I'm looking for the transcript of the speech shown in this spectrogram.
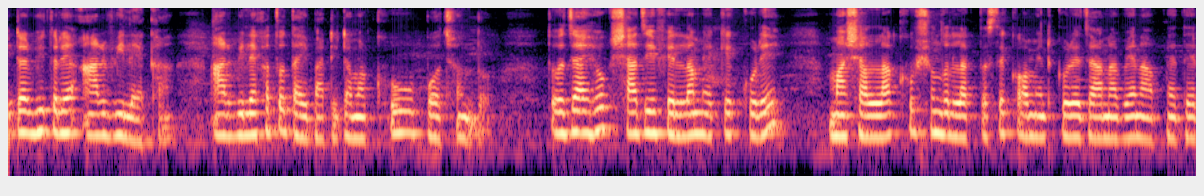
এটার ভিতরে আরবি লেখা। আরবি লেখা তো তাই, বাটিটা আমার খুব পছন্দ। তো যাই হোক, সাজিয়ে ফেললাম এক এক করে। মাশাল্লাহ খুব সুন্দর লাগতেছে। কমেন্ট করে জানাবেন আপনাদের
